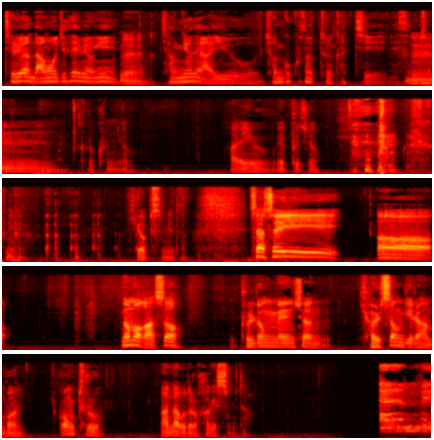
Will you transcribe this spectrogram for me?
제외한 나머지 세 명이 네. 작년에 아이유 전국 콘서트를 같이 했었죠. 음, 그렇군요. 아유, 예쁘죠. 네. 귀엽습니다. 자, 저희, 어, 넘어가서 불독맨션 결성기를 한번 꽁트로 만나보도록 하겠습니다. NBC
